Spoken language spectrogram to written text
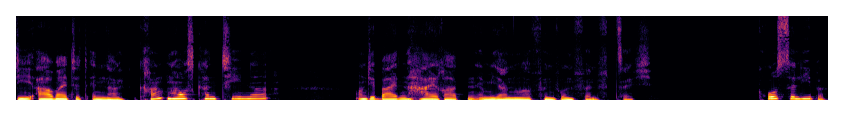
Die arbeitet in einer Krankenhauskantine und die beiden heiraten im Januar 55. Große Liebe.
